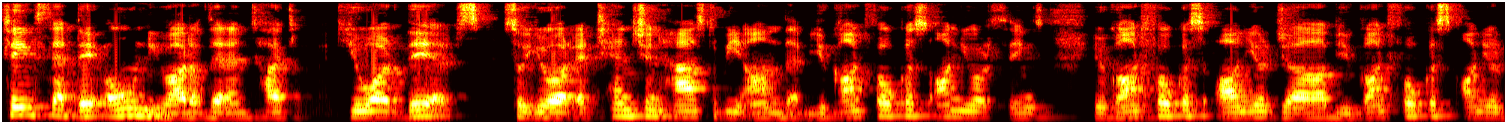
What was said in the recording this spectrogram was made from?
thinks that they own you out of their entitlement. You are theirs. So your attention has to be on them. You can't focus on your things. You can't focus on your job. You can't focus on your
